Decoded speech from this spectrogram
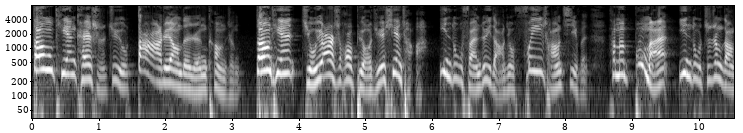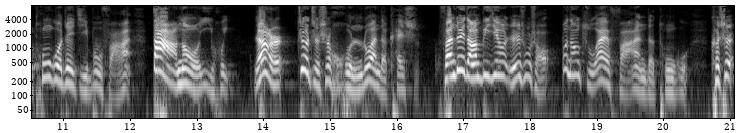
当天开始，就有大量的人抗争。当天九月二十号表决现场啊，印度反对党就非常气愤，他们不满印度执政党通过这几部法案。大闹议会，然而这只是混乱的开始。反对党毕竟人数少，不能阻碍法案的通过。可是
